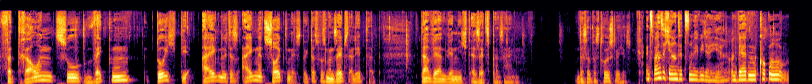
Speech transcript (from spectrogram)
Vertrauen zu wecken durch die eigene, durch das eigene Zeugnis, durch das, was man selbst erlebt hat, da werden wir nicht ersetzbar sein. Und das ist etwas Tröstliches. In 20 Jahren sitzen wir wieder hier und werden gucken,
